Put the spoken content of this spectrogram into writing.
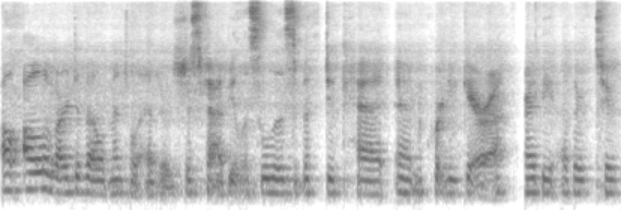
All, all of our developmental editors just fabulous. Elizabeth Duquette and Courtney Guerra are the other two.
